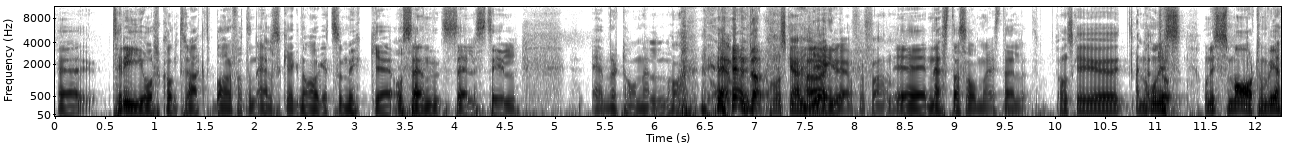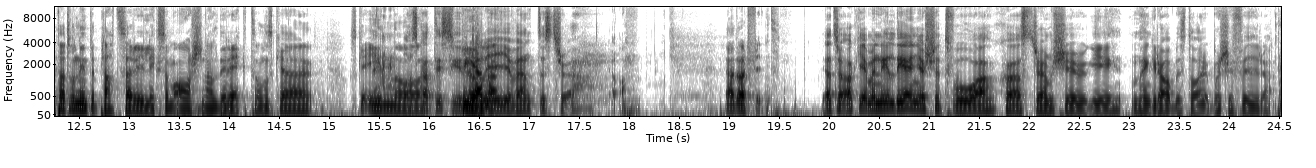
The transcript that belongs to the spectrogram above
Eh, treårskontrakt bara för att hon älskar Gnaget så mycket och sen säljs till Everton eller något. Hon ska högre gäng. för fan. eh, nästa sommar istället. Hon ska ju... Men hon, är, hon är smart, hon vet att hon inte platsar i liksom Arsenal direkt. Hon ska, hon ska in och hon ska till spela. i Juventus tror jag. Det hade varit fint. Jag tror, okej men Nildén gör 22, Sjöström 20, men Grabis tar det på 24.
